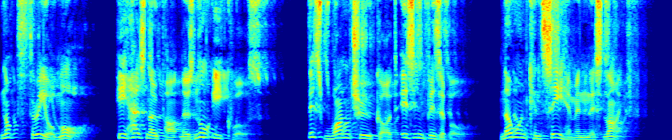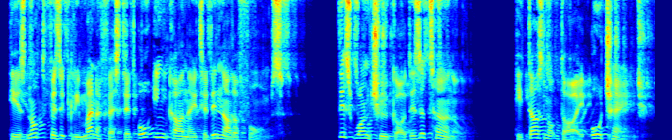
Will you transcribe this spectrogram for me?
not three or more. He has no partners nor equals. This one true God is invisible. No one can see him in this life. He is not physically manifested or incarnated in other forms. This one true God is eternal. He does not die or change.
